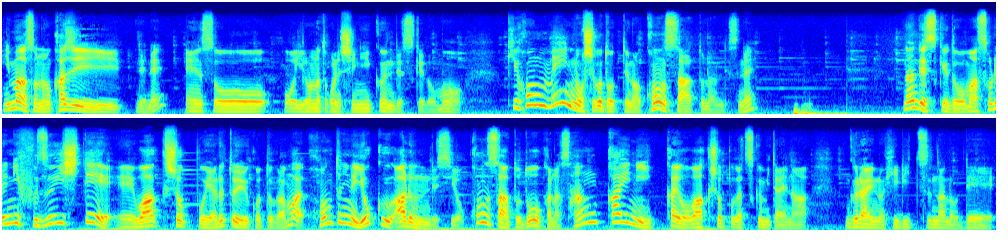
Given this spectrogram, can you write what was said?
今はその家事でね演奏をいろんなところにしに行くんですけども基本メインのお仕事っていうのはコンサートなんですね。なんですけど、まあ、それに付随して、え、ワークショップをやるということが、まあ、本当にね、よくあるんですよ。コンサートどうかな ?3 回に1回はワークショップがつくみたいなぐらいの比率なので、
